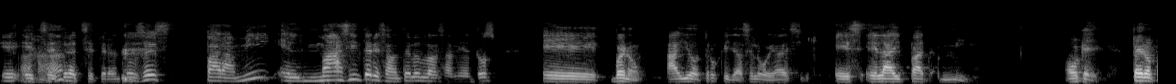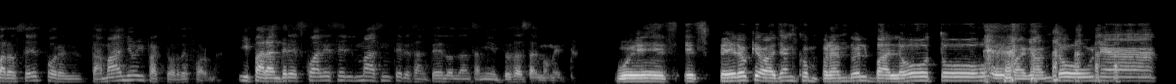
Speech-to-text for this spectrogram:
etcétera, etcétera. Entonces, para mí, el más interesante de los lanzamientos, eh, bueno, hay otro que ya se lo voy a decir, es el iPad mini. Ok, pero para ustedes por el tamaño y factor de forma. Y para Andrés, ¿cuál es el más interesante de los lanzamientos hasta el momento? Pues espero que vayan comprando el baloto o pagando una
